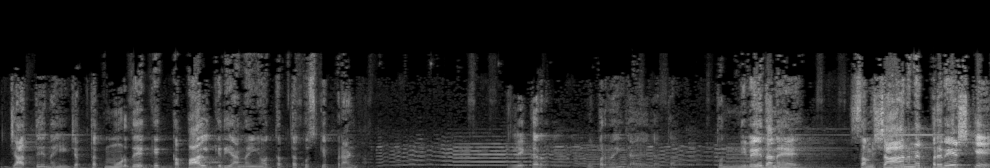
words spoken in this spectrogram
जाते नहीं। जब तक मुर्दे के कपाल क्रिया नहीं हो, तब तक उसके प्राण लेकर ऊपर नहीं जाया जाता। तो निवेदन है शमशान में प्रवेश के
